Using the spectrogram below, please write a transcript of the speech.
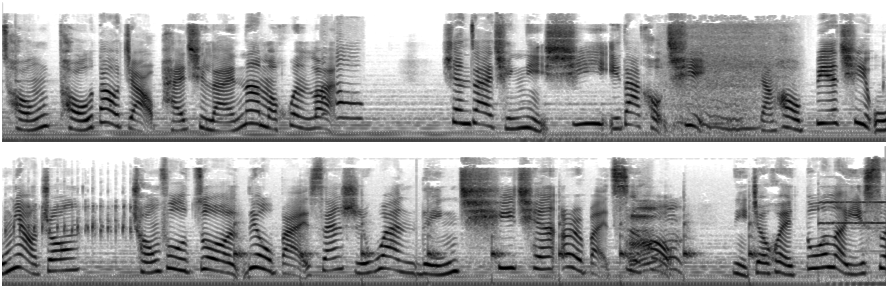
从头到脚排起来那么混乱。现在，请你吸一大口气，然后憋气五秒钟，重复做六百三十万零七千二百次后。你就会多了一岁，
